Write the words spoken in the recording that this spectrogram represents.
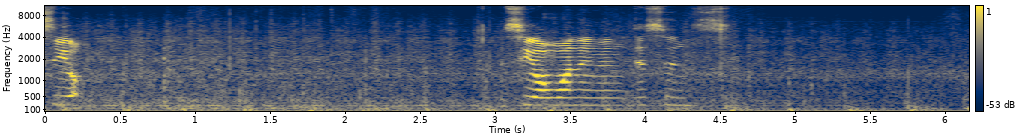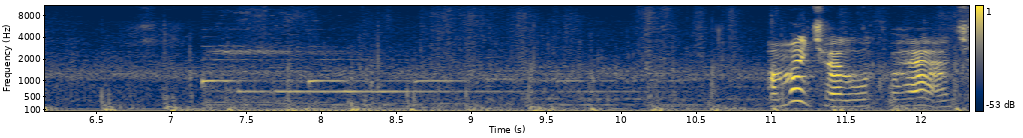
See. I see a one in the distance. I might try to look for Hatch.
